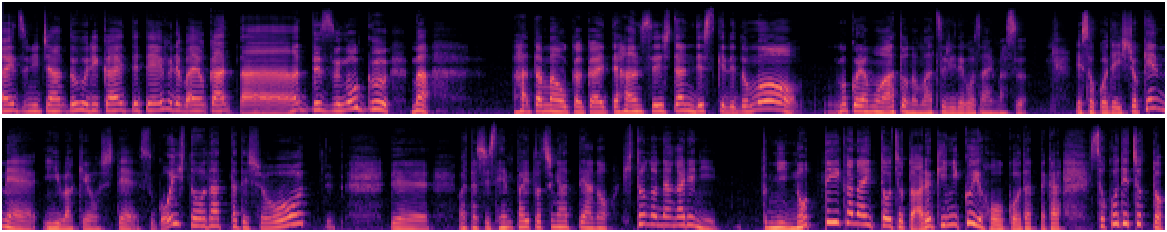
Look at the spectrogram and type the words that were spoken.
えずにちゃんと振り返って手振ればよかったってすごくまあ頭を抱えて反省したんですけれどももうこれはもう後の祭りでございます。でそこで一生懸命言い訳をして「すごい人だったでしょ」ってで私先輩と違ってあの人の流れにに乗っていかないとちょっと歩きにくい方向だったからそこでちょっと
